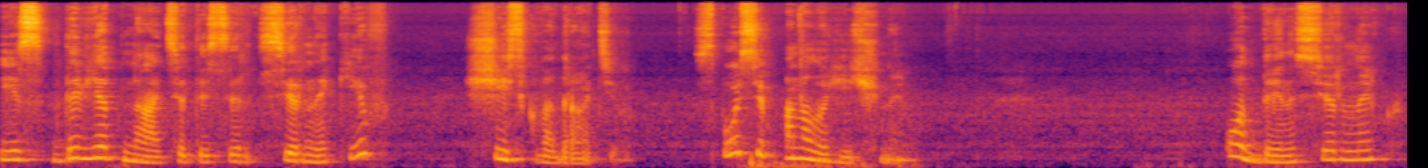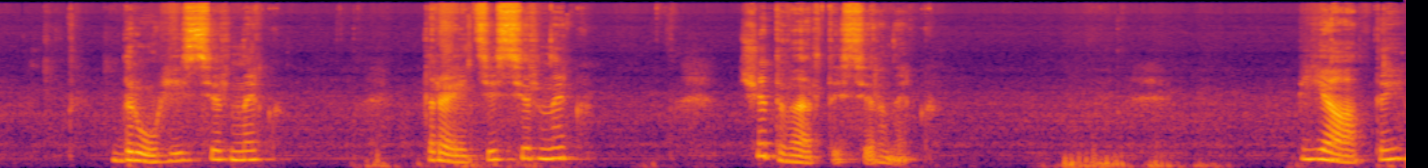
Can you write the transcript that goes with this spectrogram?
Із 19 сірників 6 квадратів. Спосіб аналогічний. Один сірник, другий сірник, третій сірник, четвертий сірник, п'ятий,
